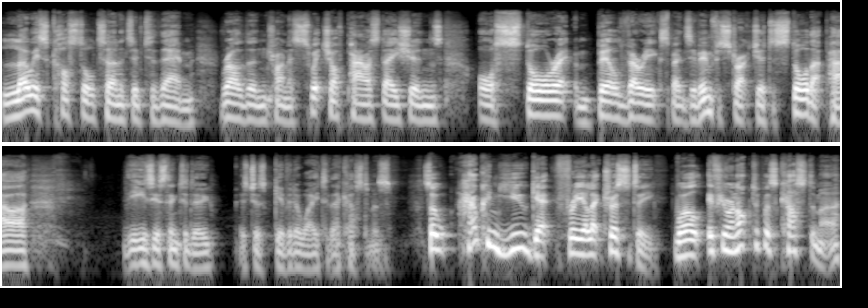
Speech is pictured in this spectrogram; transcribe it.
lowest cost alternative to them rather than trying to switch off power stations or store it and build very expensive infrastructure to store that power. The easiest thing to do is just give it away to their customers. So, how can you get free electricity? Well, if you're an Octopus customer,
